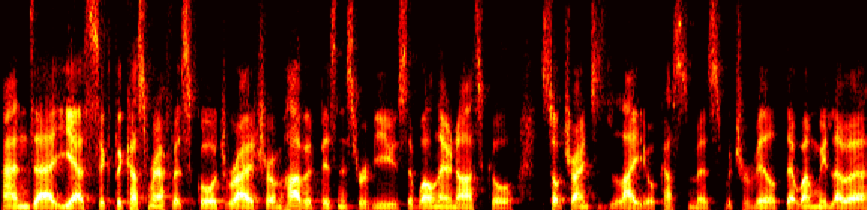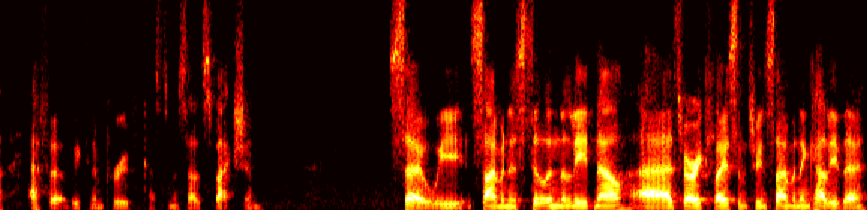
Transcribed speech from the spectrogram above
And uh, yes, the customer effort score derived from Harvard Business Reviews, a well-known article, Stop Trying to Delight Your Customers, which revealed that when we lower effort, we can improve customer satisfaction. So we Simon is still in the lead now. Uh, it's very close between Simon and Kelly there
